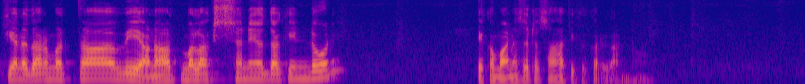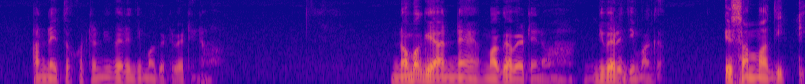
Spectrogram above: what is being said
කියන ධර්මතාවයේ අනාත්ම ලක්ෂණය දකින්න ඕනේ. ඒක මනසට සාතික කර ගන්න ඕනේ. අන්න එතකොට නිවැරදි මගට වැටෙනවා. නොමග යන්නේ මග වැටෙනවා. නිවැරදි මග. ඒ සම්මා දිට්ඨි.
